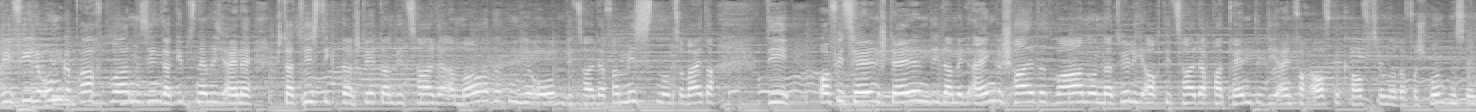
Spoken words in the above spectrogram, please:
Wie viele umgebracht worden sind, da gibt es nämlich eine Statistik, da steht dann die Zahl der Ermordeten hier oben, die Zahl der Vermissten und so weiter, die offiziellen Stellen, die damit eingeschaltet waren und natürlich auch die Zahl der Patente, die einfach aufgekauft sind oder verschwunden sind.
